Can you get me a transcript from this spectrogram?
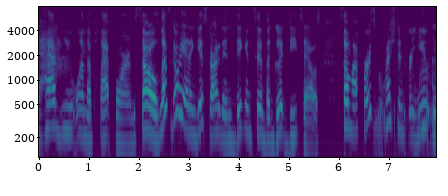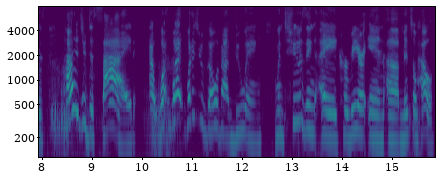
have you on the platform. So let's go ahead and get started and dig into the good details. So my first question for you is how did you decide at what what what did you go about doing when choosing a career in uh, mental health?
